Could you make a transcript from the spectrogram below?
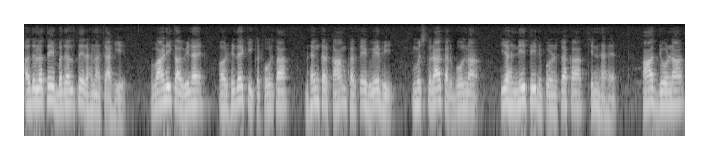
अदलते बदलते रहना चाहिए। वाणी का विनय और हृदय की कठोरता, भयंकर काम करते हुए भी मुस्कुराकर बोलना, यह नीति निपुणता का चिन्ह है। हाथ जोड़ना,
